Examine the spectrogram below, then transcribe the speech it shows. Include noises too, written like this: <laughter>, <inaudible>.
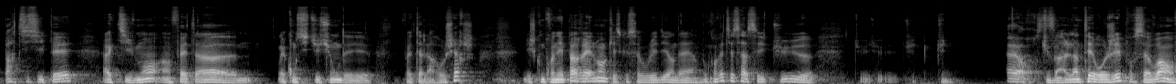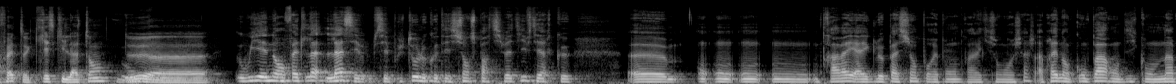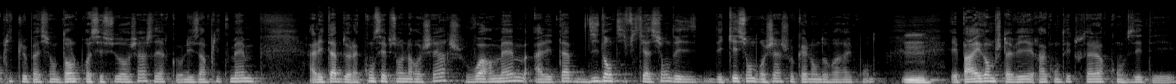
participaient activement en fait à la constitution des, en fait, à la recherche. Mais je comprenais pas réellement qu'est-ce que ça voulait dire derrière. Donc en fait, c'est ça, c'est tu, tu, tu, tu, Alors, tu vas l'interroger pour savoir en fait qu'est-ce qu'il attend de. euh, oui et non, en fait là, là c'est plutôt le côté science participative, c'est-à-dire que euh, on, on- on- on travaille avec le patient pour répondre à la question de recherche. Après, dans Compare, on dit qu'on implique le patient dans le processus de recherche, c'est-à-dire qu'on les implique même à l'étape de la conception de la recherche, voire même à l'étape d'identification des, des questions de recherche auxquelles on devrait répondre. hmm. Et par exemple, je t'avais raconté tout à l'heure qu'on faisait des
